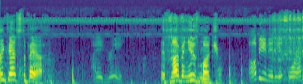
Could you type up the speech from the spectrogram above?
I think that's the path. I agree. It's not been used much. I'll be an idiot for us.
